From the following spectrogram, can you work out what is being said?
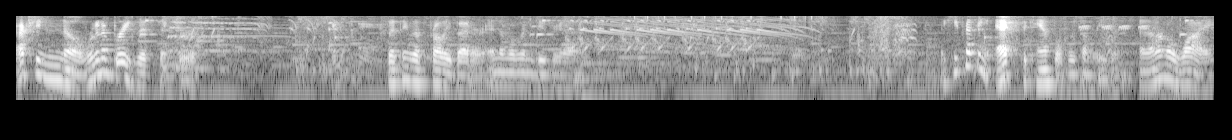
Actually, no, we're gonna break this thing first. Because I think that's probably better, and then we're gonna do is. I keep pressing X to cancel for some reason, and I don't know why.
